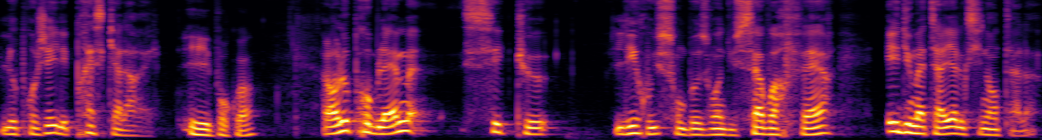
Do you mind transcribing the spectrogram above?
le projet, il est presque à l'arrêt. Et pourquoi? Alors le problème, c'est que les Russes ont besoin du savoir-faire et du matériel occidental.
